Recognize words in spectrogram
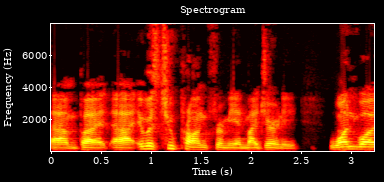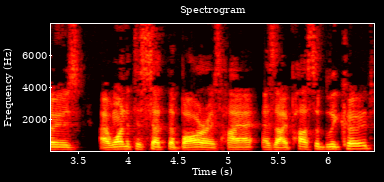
Um, but uh, it was two pronged for me in my journey. One was I wanted to set the bar as high as I possibly could,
